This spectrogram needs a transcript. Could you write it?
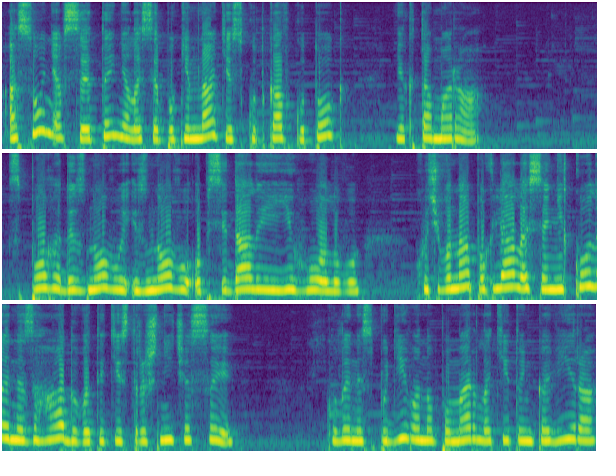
а Соня все тинялася по кімнаті з кутка в куток, як та мара. Спогади знову і знову обсідали її голову, хоч вона поклялася ніколи не згадувати ті страшні часи, коли несподівано померла тітонька Віра,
